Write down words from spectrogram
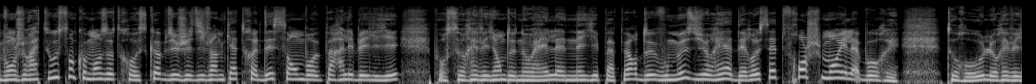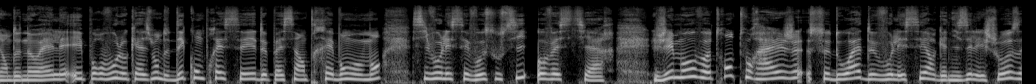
Bonjour à tous, on commence votre horoscope du jeudi 24 décembre par les béliers. Pour ce réveillon de Noël, n'ayez pas peur de vous mesurer à des recettes franchement élaborées. Taureau, le réveillon de Noël est pour vous l'occasion de décompresser et de passer un très bon moment si vous laissez vos soucis au vestiaire. Gémeaux, votre entourage se doit de vous laisser organiser les choses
